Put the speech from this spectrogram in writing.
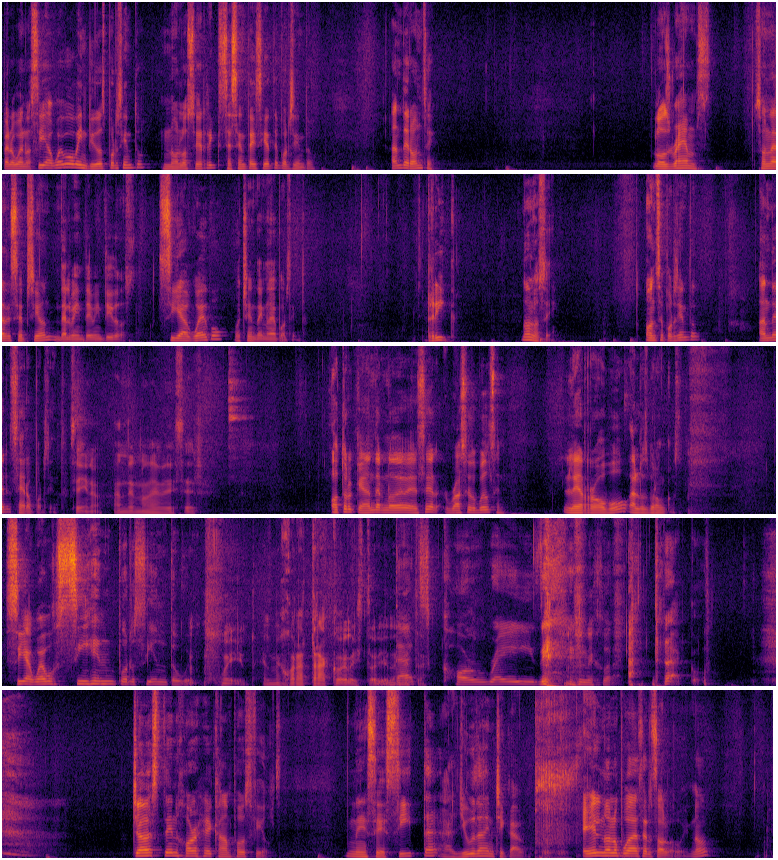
Pero bueno, sí, a huevo 22%. No lo sé, Rick, 67%. Under 11. Los Rams son la decepción del 2022. Sí, a huevo 89%. Rick, no lo sé. 11%. Under 0%. Sí, no. Under no debe de ser. Otro que Under no debe de ser, Russell Wilson. Le robó a los Broncos. Sí, a huevo 100%, güey. Güey, el mejor atraco de la historia, la neta. That's crazy. El mejor atraco. Justin Jorge Campos Fields. Necesita ayuda en Chicago. Él no lo puede hacer solo, güey, ¿no?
